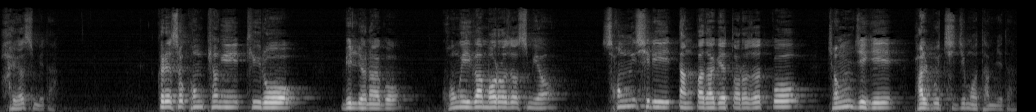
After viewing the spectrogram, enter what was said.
하였습니다. 그래서 공평이 뒤로 밀려나고 공의가 멀어졌으며 성실이 땅바닥에 떨어졌고 정직이 발붙이지 못합니다.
